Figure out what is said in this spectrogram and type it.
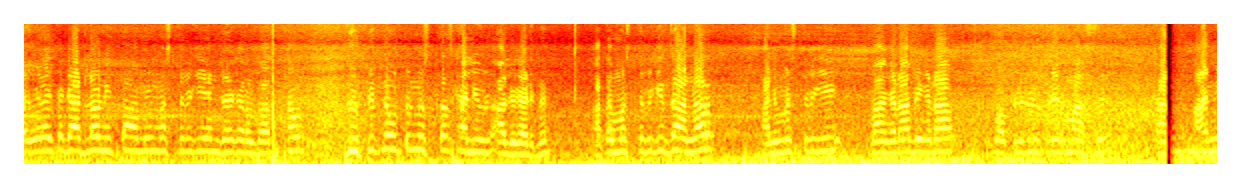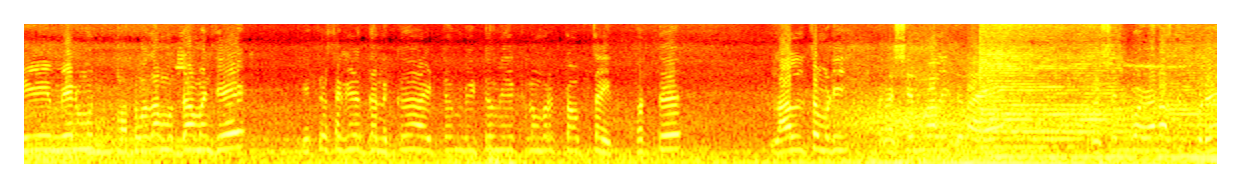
हायवेला इथं गाडी लावून इथं आम्ही मस्तपैकी एन्जॉय करतो आता झुपीतनं उठून नुसतंच खाली आलो गाडीनं आता मस्तपैकी जाणार आणि मस्तपैकी बांगडा बिंगडा पॉपलेट विपलेट मासं आणि मेन महत्त्वाचा मुद्दा म्हणजे इथं सगळे दणकं आयटम बिटम एक नंबर टॉपचा आहेत. फक्त लाल चमडी रशियन माल इथं नाही. रशियन बघायला असतात पुढे.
